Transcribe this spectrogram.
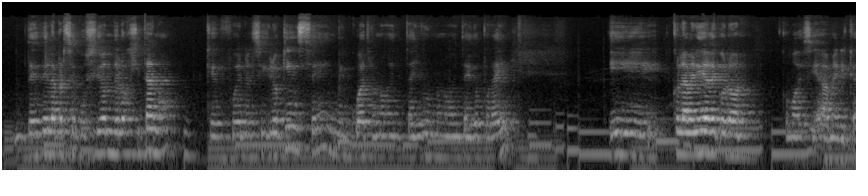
desde la persecución de los gitanos, que fue en el siglo XV, en 1491, 92 por ahí, y con la venida de Colón, como decía América.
